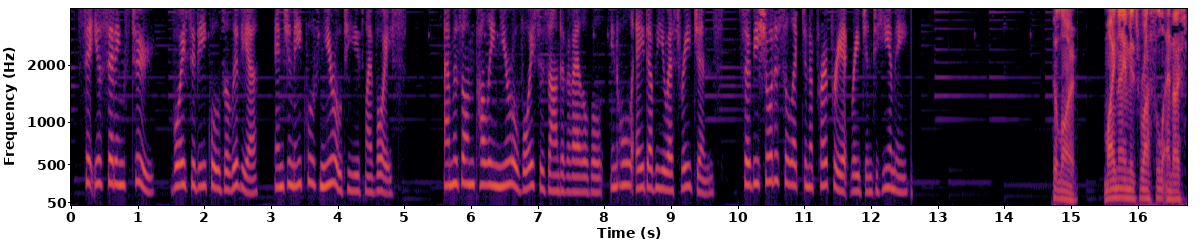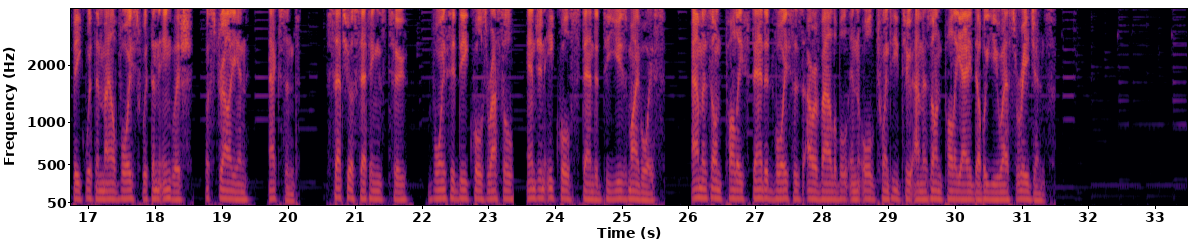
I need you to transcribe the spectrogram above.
Set your settings to voice it equals Olivia, engine equals neural to use my voice. Amazon Polly neural voices aren't available in all AWS regions, so be sure to select an appropriate region to hear me. Hello. My name is Russell and I speak with a male voice with an English, Australian, accent. Set your settings to voice it equals Russell, engine equals standard to use my voice. Amazon Polly standard voices are available in all 22 Amazon Polly AWS regions.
